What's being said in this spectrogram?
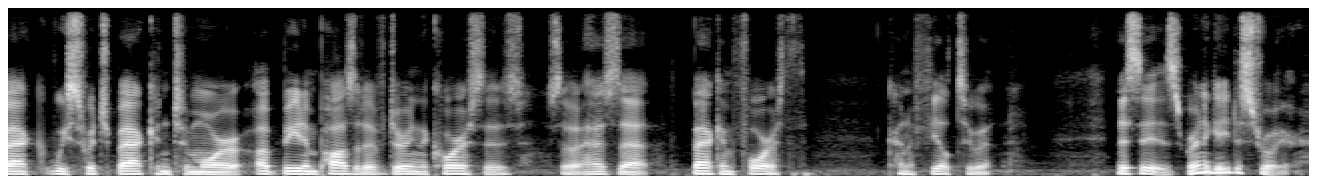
back we switch back into more upbeat and positive during the choruses, so it has that back and forth kind of feel to it. This is Renegade Destroyer.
